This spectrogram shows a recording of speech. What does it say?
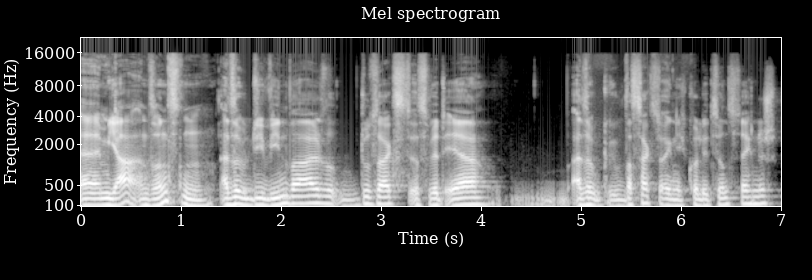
Ähm, ja, ansonsten, also die Wien-Wahl, du sagst, es wird eher, also was sagst du eigentlich koalitionstechnisch?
